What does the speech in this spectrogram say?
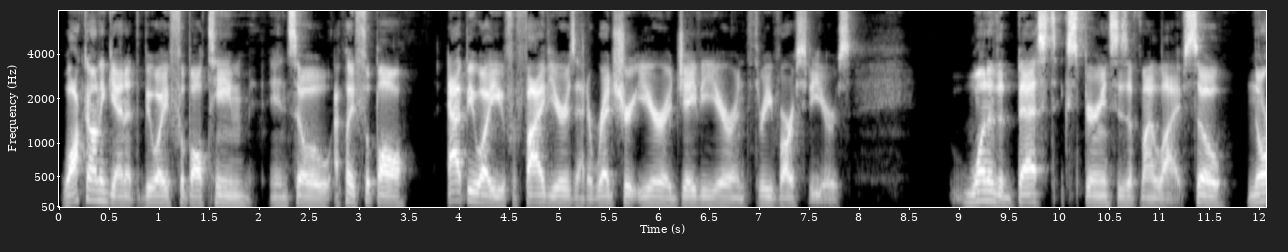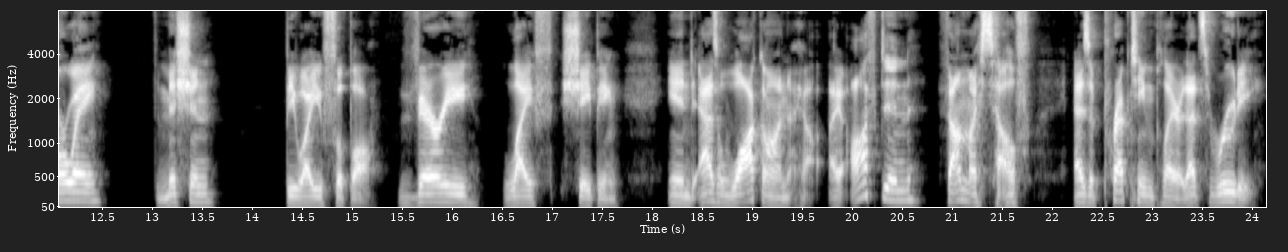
walked on again at the BYU football team. And so I played football at BYU for five years. I had a redshirt year, a JV year, and three varsity years. One of the best experiences of my life. So, Norway, the mission, BYU football, very life shaping. And as a walk on, I often found myself as a prep team player. That's Rudy.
